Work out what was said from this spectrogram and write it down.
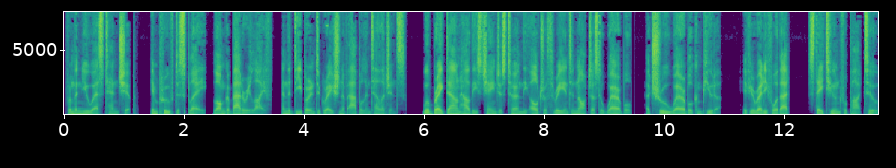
from the new S10 chip, improved display, longer battery life, and the deeper integration of Apple Intelligence. We'll break down how these changes turn the Ultra 3 into not just a wearable, a true wearable computer. If you're ready for that, stay tuned for part 2.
